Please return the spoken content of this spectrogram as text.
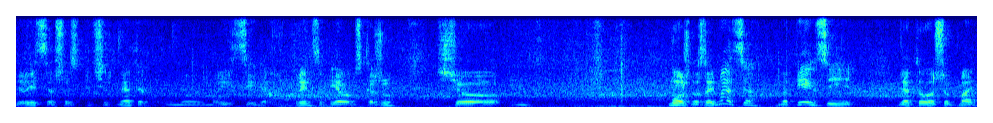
дивитися, щось підчеркнете в моїх цілях. В принципі, я вам скажу, що можна займатися на пенсії для того, щоб мати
